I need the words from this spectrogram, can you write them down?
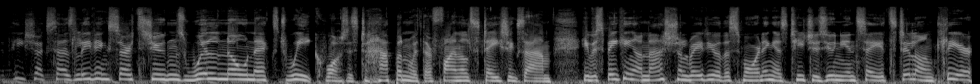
The Taoiseach says Leaving Cert students will know next week what is to happen with their final state exam. He was speaking on national radio this morning as Teachers Union say it's still unclear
